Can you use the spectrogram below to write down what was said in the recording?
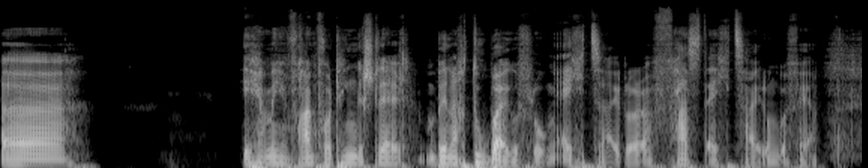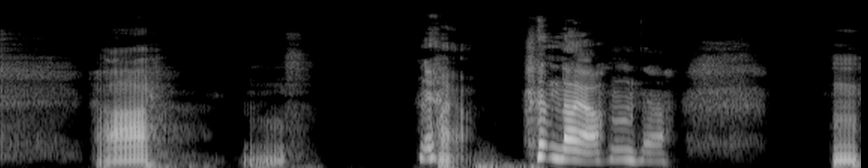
äh, ich habe mich in Frankfurt hingestellt und bin nach Dubai geflogen. Echtzeit oder fast Echtzeit ungefähr. Ja. Hm. Naja. naja, hm, ja. Hm,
